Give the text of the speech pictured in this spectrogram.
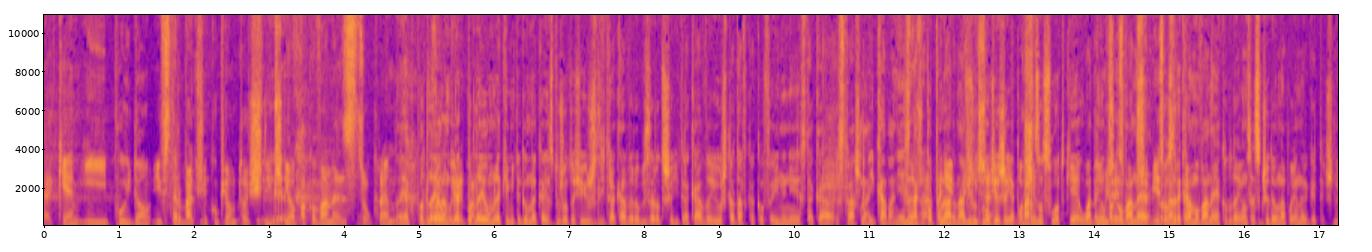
mlekiem i pójdą i w Starbucksie kupią to ślicznie opakowane z cukrem. No jak podleją, jak podleją mlekiem i tego mleka jest dużo, to się już z litra kawy robi 0,3 litra kawy już ta dawka kofeiny nie jest taka straszna i kawa nie jest Dobrze, tak panie- popularna panie wśród ministrze, młodzieży jak osiem- bardzo słodkie, ładnie Panie jest pan opakowane, jest pan pe- rozreklamowane jako dodające skrzydeł napoje energetyczne.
